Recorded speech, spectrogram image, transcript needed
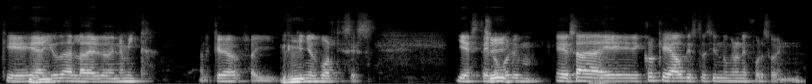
que ayuda a la aerodinámica al crear ahí pequeños vórtices. Y este, Sí. lo vuelven- o sea, eh, creo que Audi está haciendo un gran esfuerzo en,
